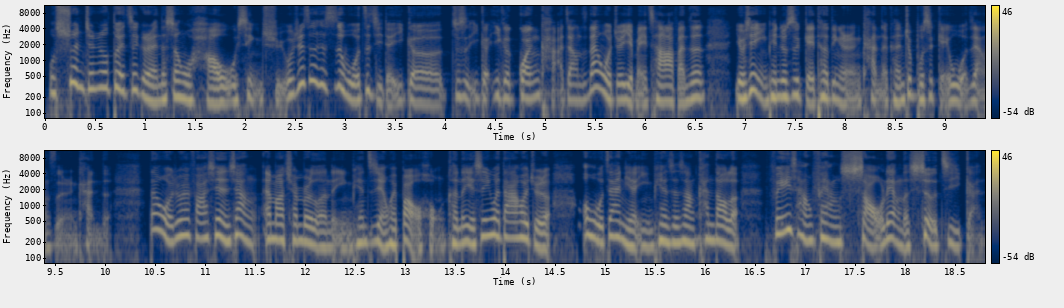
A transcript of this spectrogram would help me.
我瞬间就对这个人的生活毫无兴趣。我觉得这个是我自己的一个，就是一个一个关卡这样子。但我觉得也没差，反正有些影片就是给特定的人看的，可能就不是给我这样子的人看的。但我就会发现，像 Emma Chamberlain 的影片之前会爆红，可能也是因为大家会觉得，哦，我在你的影片身上看到了非常非常少量的设计感。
